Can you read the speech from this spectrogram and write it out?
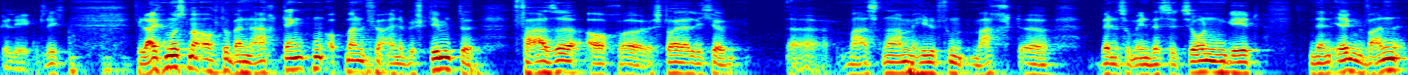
gelegentlich. Vielleicht muss man auch darüber nachdenken, ob man für eine bestimmte Phase auch äh, steuerliche äh, Maßnahmen, Hilfen macht, äh, wenn es um Investitionen geht denn irgendwann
